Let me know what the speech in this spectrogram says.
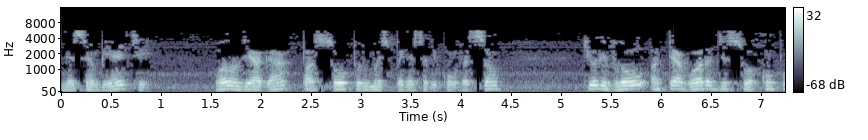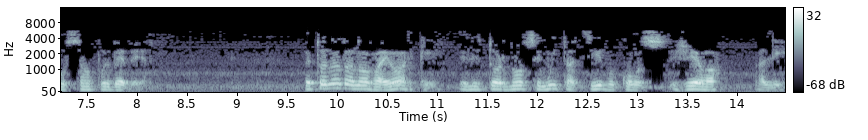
Nesse ambiente, Roland H. passou por uma experiência de conversão que o livrou até agora de sua compulsão por beber. Retornando a Nova York, ele tornou-se muito ativo com os GO ali,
